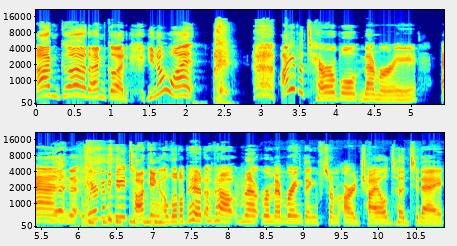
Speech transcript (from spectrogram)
I'm good. I'm good. You know what? I have a terrible memory. And we're going to be talking a little bit about re- remembering things from our childhood today.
